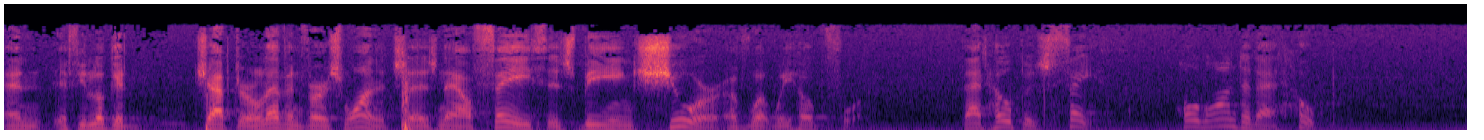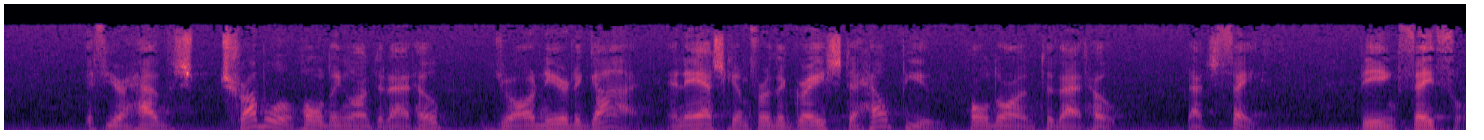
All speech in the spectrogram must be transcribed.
And if you look at chapter 11, verse 1, it says, Now faith is being sure of what we hope for. That hope is faith. Hold on to that hope. If you have trouble holding on to that hope, draw near to God and ask Him for the grace to help you hold on to that hope. That's faith, being faithful.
